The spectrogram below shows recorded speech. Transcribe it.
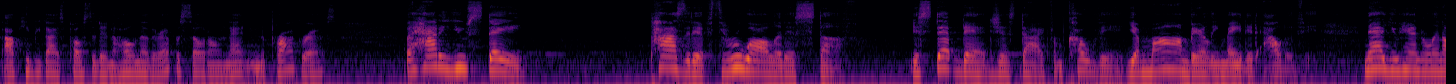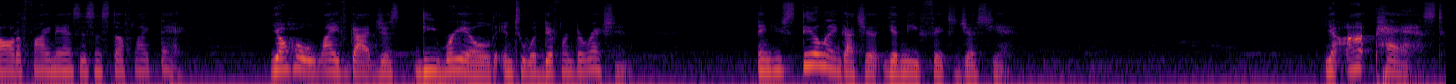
I'll keep you guys posted in a whole nother episode on that and the progress. But how do you stay positive through all of this stuff? Your stepdad just died from COVID. Your mom barely made it out of it. Now you handling all the finances and stuff like that. Your whole life got just derailed into a different direction. And you still ain't got your, your knee fixed just yet. Your aunt passed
